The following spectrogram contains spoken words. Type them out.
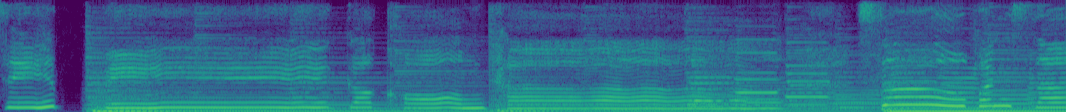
สิบปีก็คงทางสู้พรรษา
